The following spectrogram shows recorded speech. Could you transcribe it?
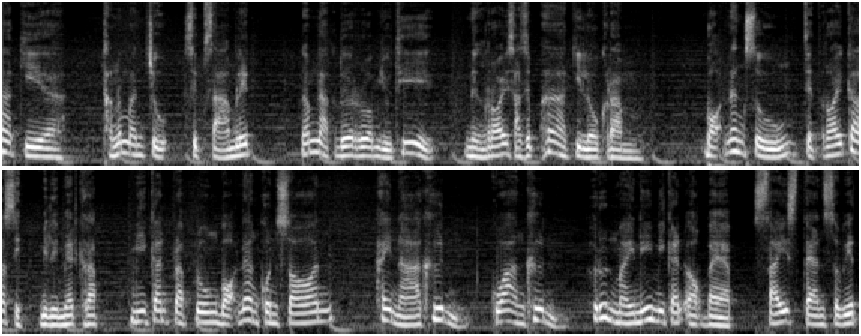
5 เกียร์ ถังน้ำมันจุ 13 ลิตร น้ำหนักโดยรวมอยู่ที่ 135 กิโลกรัม เบาะนั่งสูง 790มิลลิเมตรครับ มีการปรับปรุงเบาะนั่งคนซ้อน ให้หนาขึ้น กว้างขึ้น รุ่นใหม่นี้มีการออกแบบไซส์สแตนสวิต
